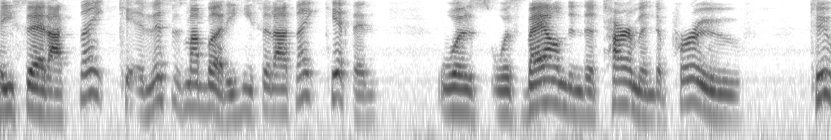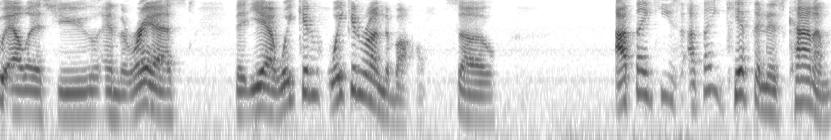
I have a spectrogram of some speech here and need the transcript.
he said, I think, and this is my buddy, he said, I think Kiffin was was bound and determined to prove to LSU and the rest that yeah, we can we can run the ball. So I think he's I think Kiffin is kind of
